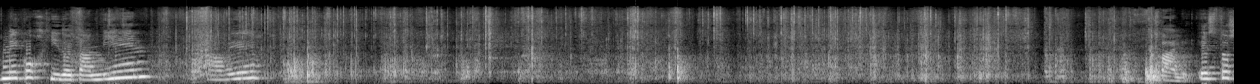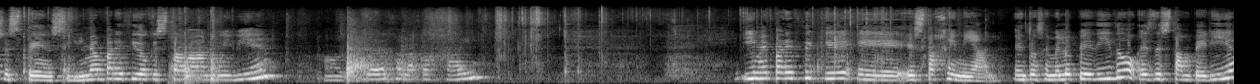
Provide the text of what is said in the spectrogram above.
Me he cogido también a ver. Vale, estos stencil. Me han parecido que estaban muy bien. Voy a dejar la caja ahí y me parece que eh, está genial. Entonces me lo he pedido, es de estampería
